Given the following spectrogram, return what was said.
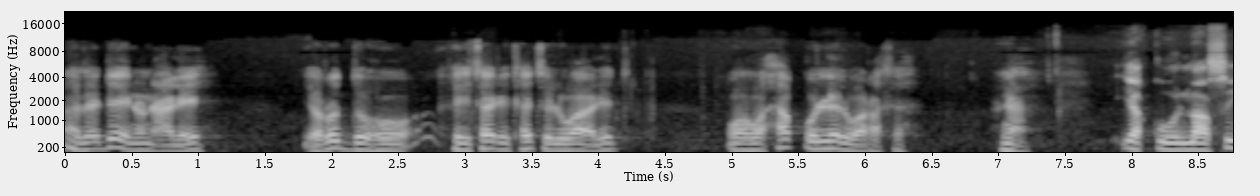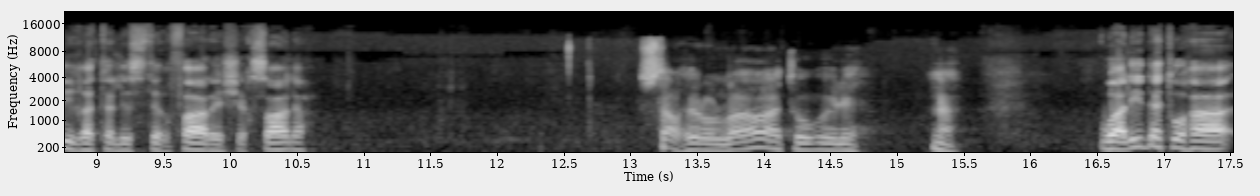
هذا دين عليه يرده في تركة الوالد وهو حق للورثة. نعم. يقول ما صيغة الاستغفار يا شيخ صالح؟ استغفر الله وأتوب إليه. نعم. والدتها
